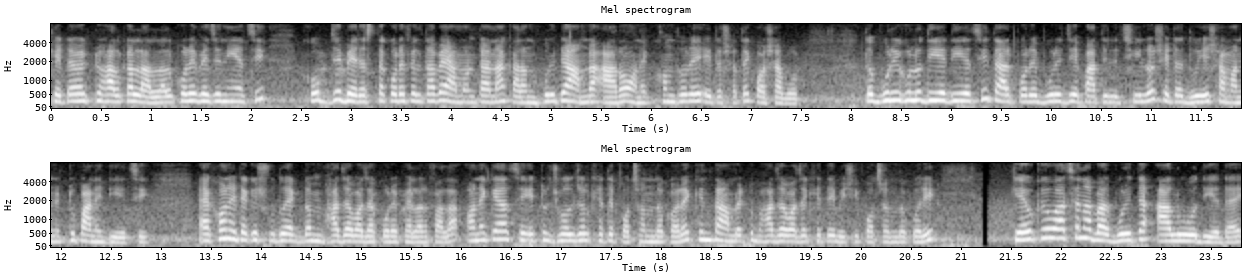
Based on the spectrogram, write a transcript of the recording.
সেটাও একটু হালকা লাল লাল করে ভেজে নিয়েছি। খুব যে বেরেস্তা করে ফেলতে হবে এমনটা না, কারণ ভুড়িটা আমরা আরও অনেকক্ষণ ধরে এটার সাথে কষাবো। তো ভুড়িগুলো দিয়ে দিয়েছি, তারপরে ভুড়ি যে পাতিল ছিল সেটা ধুয়ে সামান্য একটু পানি দিয়েছি। এখন এটাকে শুধু একদম ভাজা ভাজা করে ফেলার ফালা অনেকে আছে একটু ঝোল ঝোল খেতে পছন্দ করে, কিন্তু আমরা একটু ভাজা ভাজা খেতে বেশি পছন্দ করি। কেউ কেউ আছে না আবার ভুড়িতে আলুও দিয়ে দেয়,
